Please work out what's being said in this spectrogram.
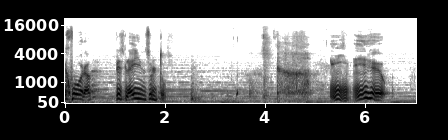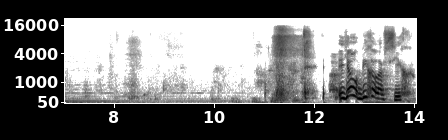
Хвора після інсульту. І, я обіхала всіх.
